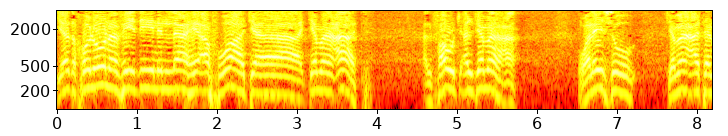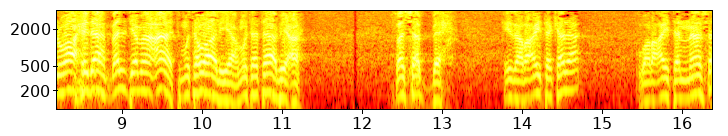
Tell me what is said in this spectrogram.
يدخلون في دين الله أفواجا جماعات. الفوج الجماعة. وليسوا جماعة واحدة بل جماعات متوالية متتابعة. فسبح. إذا رأيت كذا ورأيت الناس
